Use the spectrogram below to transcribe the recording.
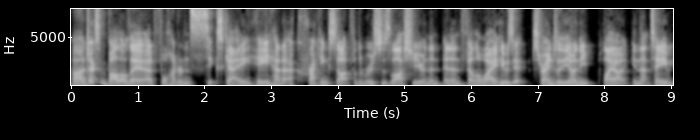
Uh, Jackson Barlow there at 406k. He had a cracking start for the Roosters last year, and then and then fell away. He was strangely the only player in that team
